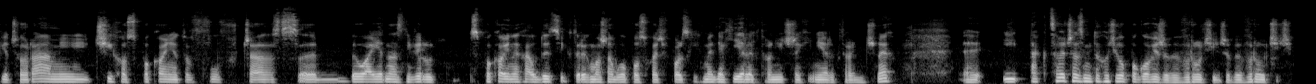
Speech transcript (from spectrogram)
wieczorami, cicho, spokojnie. To wówczas e, była jedna z niewielu spokojnych audycji, których można było posłuchać w polskich mediach i elektronicznych, i nieelektronicznych. E, I tak cały czas mi to chodziło po głowie, żeby wrócić, żeby wrócić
